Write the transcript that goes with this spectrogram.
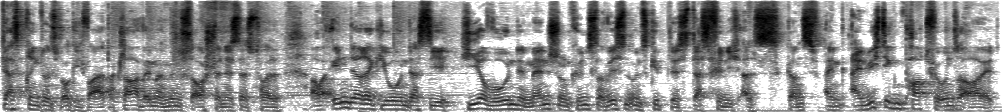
Das bringt uns wirklich weiter. Klar, wenn wir Münster ausstellen, ist das toll. Aber in der Region, dass die hier wohnenden Menschen und Künstler wissen, uns gibt es, das finde ich als ganz ein, einen wichtigen Part für unsere Arbeit.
